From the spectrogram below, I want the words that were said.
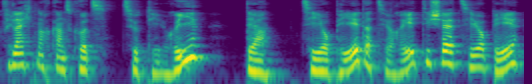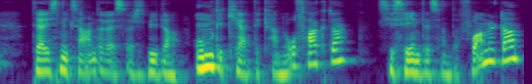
vielleicht noch ganz kurz zur Theorie. Der COP, der theoretische COP, der ist nichts anderes als wie der umgekehrte Carnot-Faktor. Sie sehen das an der Formel da.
